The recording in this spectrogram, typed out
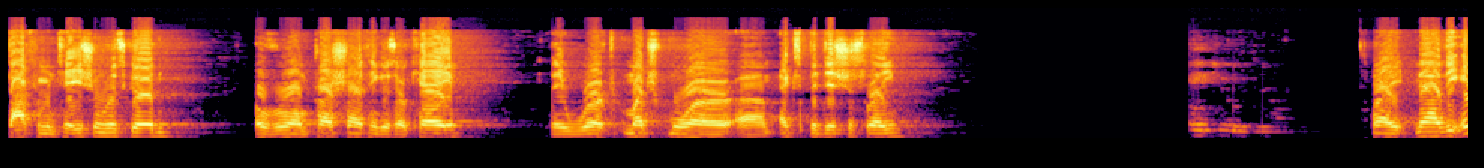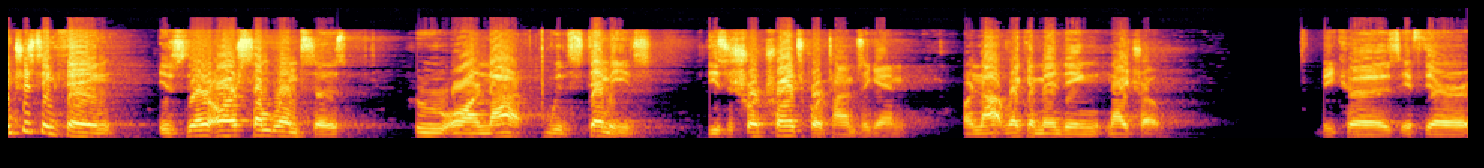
documentation was good, overall impression I think is okay. They worked much more um, expeditiously. Right, now the interesting thing is there are some LEMSAs who are not with STEMIs, these are short transport times again, are not recommending nitro. Because if they're,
